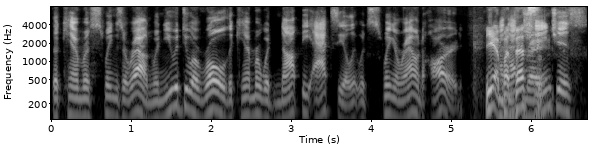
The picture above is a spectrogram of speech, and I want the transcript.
the camera swings around. When you would do a roll, the camera would not be axial; it would swing around hard. yeah, and but that that's changes.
